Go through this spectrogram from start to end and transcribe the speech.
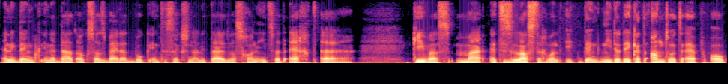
En ik denk inderdaad ook zoals bij dat boek Intersectionaliteit was gewoon iets wat echt eh, key was. Maar het is lastig, want ik denk niet dat ik het antwoord heb op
